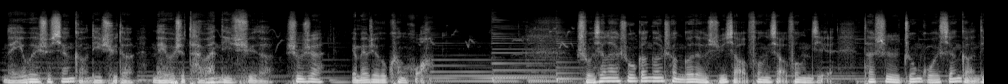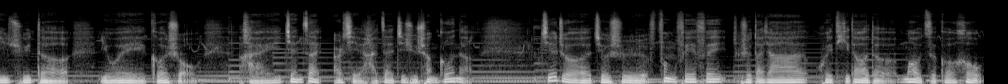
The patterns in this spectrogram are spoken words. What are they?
哪一位是香港地区的？哪一位是台湾地区的？是不是？有没有这个困惑？首先来说，刚刚唱歌的徐小凤，小凤姐，她是中国香港地区的一位歌手，还健在，而且还在继续唱歌呢。接着就是凤飞飞，就是大家会提到的帽子歌后，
